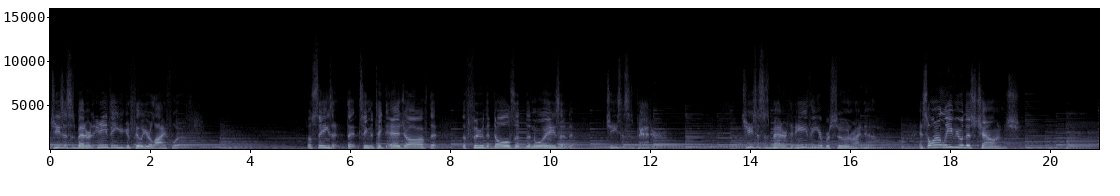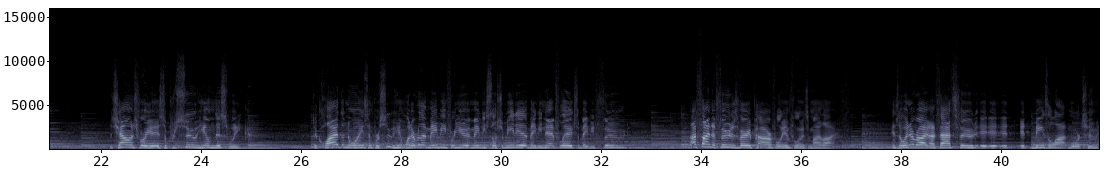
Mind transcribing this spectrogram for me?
Jesus is better than anything you can fill your life with. Those things that, that seem to take the edge off, that the food that dulls the, the noise, that the, Jesus is better. Jesus is better than anything you're pursuing right now. And so I want to leave you with this challenge. The challenge for you is to pursue Him this week to quiet the noise and pursue Him. Whatever that may be for you, it may be social media, it may be Netflix, it may be food. I find that food is a very powerful influence in my life. And so whenever I, I fast food, it, it, it, means a lot more to me.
